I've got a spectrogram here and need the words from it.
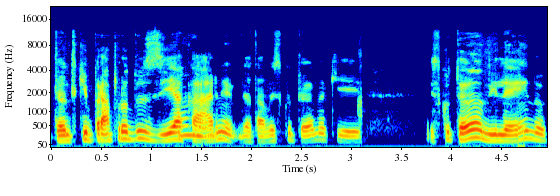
Tanto que para produzir a Uhum. carne, eu estava escutando aqui, escutando e lendo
